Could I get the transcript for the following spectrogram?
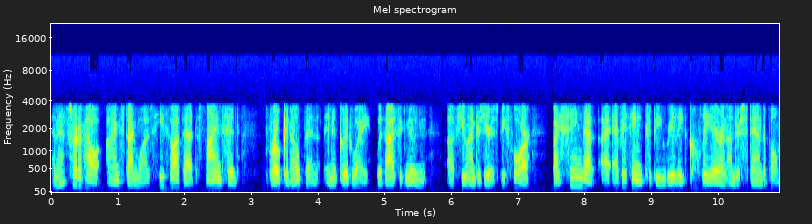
And that's sort of how Einstein was. He thought that science had broken open in a good way with Isaac Newton a few hundred years before by seeing that uh, everything could be really clear and understandable.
